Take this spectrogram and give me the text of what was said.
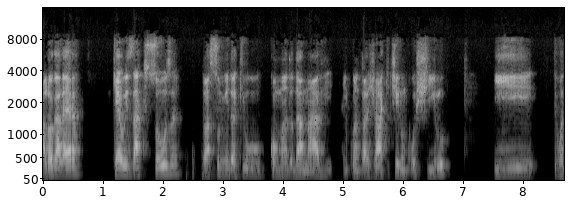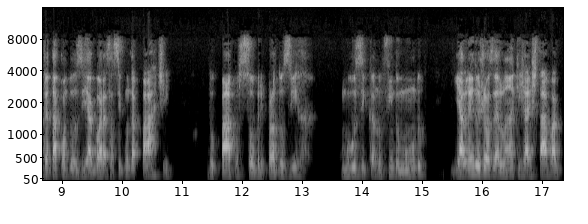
Alô, galera. Que é o Isaac Souza. Estou assumindo aqui o comando da nave enquanto a Jaque tira um cochilo. E vou tentar conduzir agora essa segunda parte do papo sobre produzir música no fim do mundo. E além do Joselan, que já estava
